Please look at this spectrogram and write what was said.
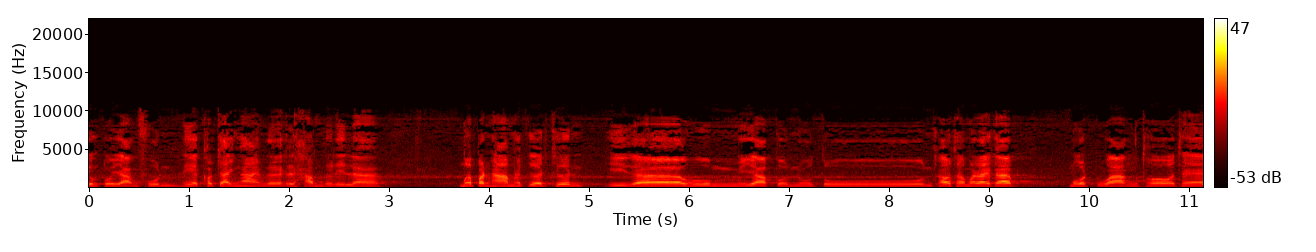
ยกตัวอย่างฝุ่นนี่เข้าใจง่ายเลยทำตัวนี้แล้วเมื่อปัญหามันเกิดขึ้นอิซาฮุมยากนูตูนเขาทำอะไรครับ หมดหวังท้อแท้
